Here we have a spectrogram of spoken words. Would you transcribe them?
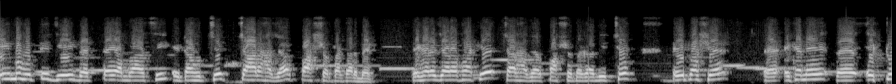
এই মুহূর্তে যেই বেডটাই আমরা আছি, এটা হচ্ছে চার হাজার পাঁচশো টাকার বেড এখানে যারা থাকে, চার হাজার পাঁচশো টাকা দিচ্ছে। এই পাশে এখানে একটু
